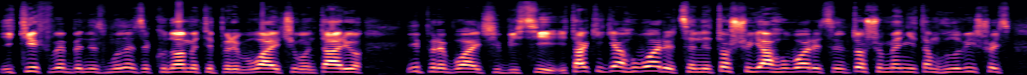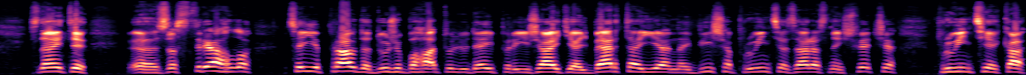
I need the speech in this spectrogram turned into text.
яких ви би не змогли зекономити, перебуваючи в Онтаріо і перебуваючи в BC. І так як я говорю, це не то, що я говорю, це не то, що в мені там в голові щось, знаєте, е, застрягло. Це є правда. Дуже багато людей переїжджають. І Альберта є найбільша провінція, зараз найшвидша провінція, яка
